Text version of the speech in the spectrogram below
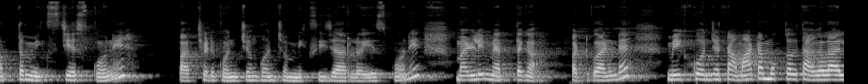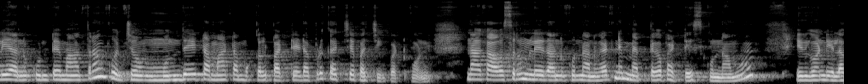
మొత్తం మిక్స్ చేసుకొని పచ్చడి కొంచెం కొంచెం మిక్సీ జార్లో వేసుకొని మళ్ళీ మెత్తగా పట్టుకో అంటే మీకు కొంచెం టమాటా ముక్కలు తగలాలి అనుకుంటే మాత్రం కొంచెం ముందే టమాటా ముక్కలు పట్టేటప్పుడు కచ్చే పచ్చికి పట్టుకోండి. నాకు అవసరం లేదనుకున్నాను కాబట్టి నేను మెత్తగా పట్టేసుకున్నాము. ఇదిగోండి ఇలా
